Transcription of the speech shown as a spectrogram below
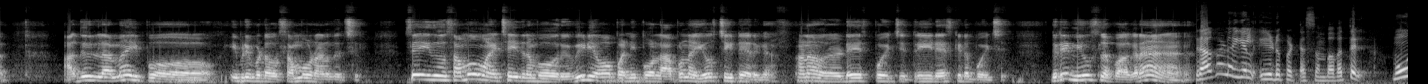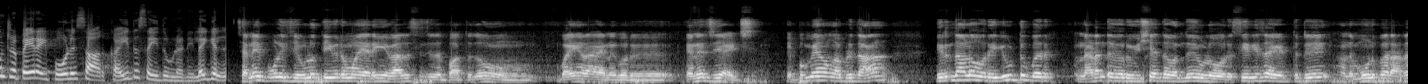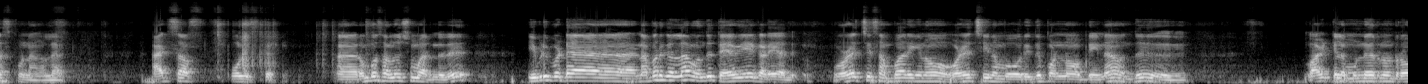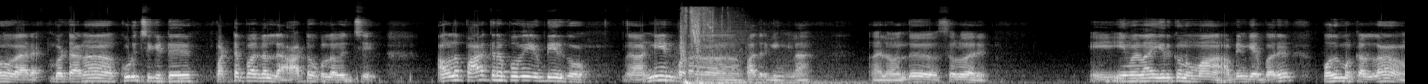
அதுவும் இல்லாமல் இப்போது இப்படிப்பட்ட ஒரு சம்பவம் நடந்துச்சு. சரி இது ஒரு சம்பவம் ஆயிடுச்சு. இது நம்ம ஒரு வீடியோவாக பண்ணி போடலாம் அப்போ நான் யோசிச்சுக்கிட்டே இருக்கேன். ஆனால் ஒரு டேஸ் போயிடுச்சு த்ரீ டேஸ் கிட்ட போயிடுச்சு. திடீர் நியூஸில் பார்க்குறேன் ரகளையில் ஈடுபட்ட சம்பவத்தில் மூன்று பேரை போலீசார் கைது செய்துள்ள நிலையில் சென்னை போலீஸ் எவ்வளோ தீவிரமாக இறங்கி வேலை செஞ்சதை பார்த்ததும் பயங்கர எனக்கு ஒரு எனர்ஜி ஆயிடுச்சு. எப்பவுமே அவங்க அப்படி தான் இருந்தாலும் ஒரு யூடியூபர் நடந்த ஒரு விஷயத்த வந்து இவ்வளோ ஒரு சீரியஸாக எடுத்துட்டு அந்த மூணு பேர் அரெஸ்ட் பண்ணாங்கல்ல. ஆட்ஸ் ஆஃப் போலீஸ்க்கு ரொம்ப சந்தோஷமாக இருந்தது. இப்படிப்பட்ட நபர்கள்லாம் வந்து தேவையே கிடையாது. உழைச்சி சம்பாதிக்கணும் உழைச்சி நம்ம ஒரு இது பண்ணோம் அப்படின்னா வந்து வாழ்க்கையில் முன்னேறணுன்றவங்க வேறு. பட் ஆனால் குடிச்சிக்கிட்டு பட்டப்பகலில் ஆட்டோக்குள்ளே வச்சு அவங்கள பார்க்குறப்பவே எப்படி இருக்கும்? அன்னியன் படம் பார்த்துருக்கீங்களா? அதில் வந்து சொல்லுவார் இவன்லாம் இருக்கணுமா? அப்படின்னு கேட்பாரு பொதுமக்கள்லாம்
